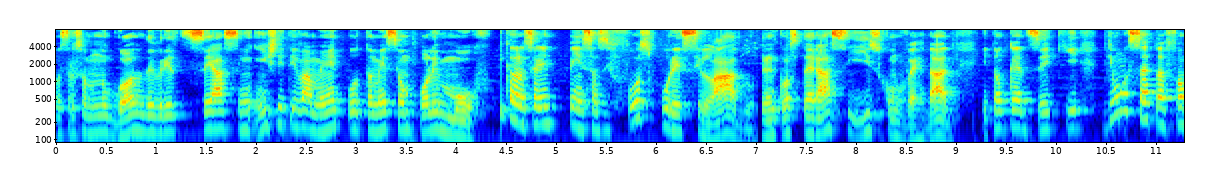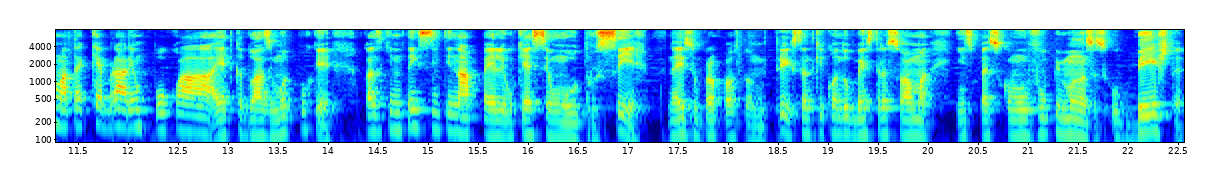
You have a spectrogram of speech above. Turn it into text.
se transformando no Gosman, deveria ser assim instintivamente, por também ser um polimorfo. E, galera, se a gente pensar, se fosse por esse lado, se a gente considerasse isso como verdade, então quer dizer que, de uma certa forma, até quebraria um pouco a ética do Azimuth. Por quê? Por causa que não tem que sentir na pele o que é ser um outro ser. Não é isso o propósito do Omnitrix? Tanto que quando o Ben se transforma em espécies como o Vulpimansas, o besta,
